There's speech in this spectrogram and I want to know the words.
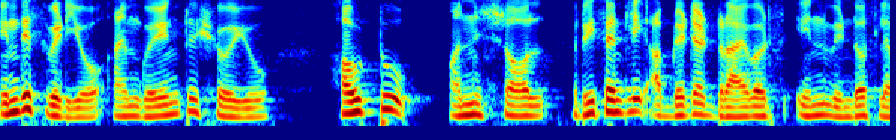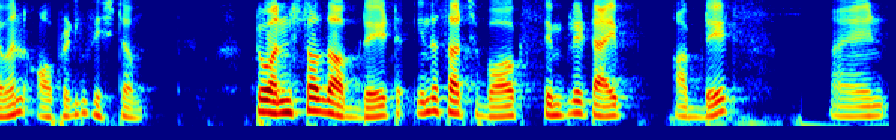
In this video, I am going to show you how to uninstall recently updated drivers in Windows 11 operating system. To uninstall the update, in the search box, simply type updates and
